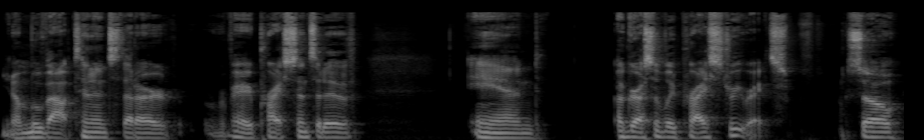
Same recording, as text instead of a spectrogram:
you know move out tenants that are very price sensitive and aggressively price street rates so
